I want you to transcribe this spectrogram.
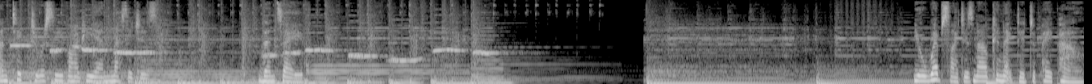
and tick to receive IPN messages. Then save. Your website is now connected to PayPal.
